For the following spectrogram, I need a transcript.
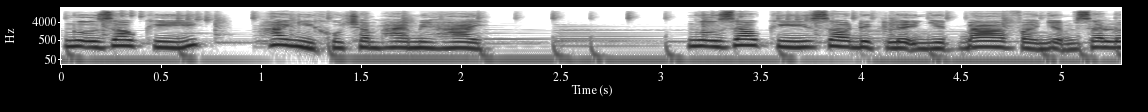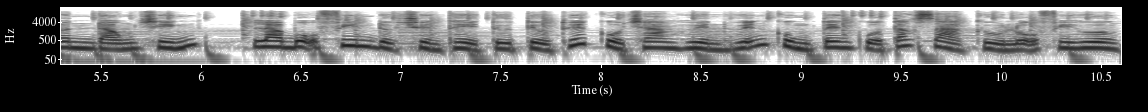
Ngự Giao Ký 2022 Ngự Giao Ký do Địch Lệ Nhiệt Ba và Nhậm Gia Luân đóng chính là bộ phim được chuyển thể từ tiểu thuyết cổ trang huyền huyễn cùng tên của tác giả Cửu Lộ Phi Hương.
